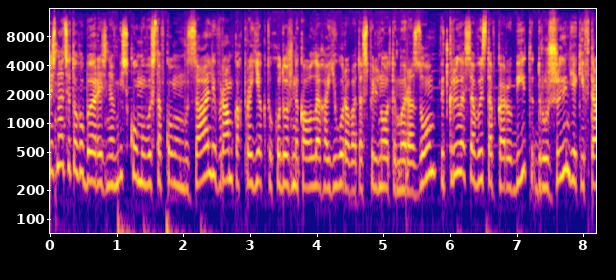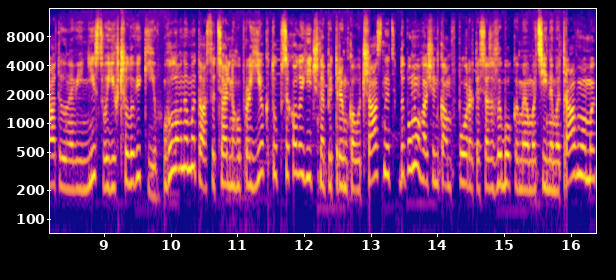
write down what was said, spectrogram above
16 березня в міському виставковому залі в рамках проєкту художника Олега Юрова та спільноти Ми разом відкрилася виставка робіт дружин, які втратили на війні своїх чоловіків. Головна мета соціального проєкту психологічна підтримка учасниць, допомога жінкам впоратися з глибокими емоційними травмами,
